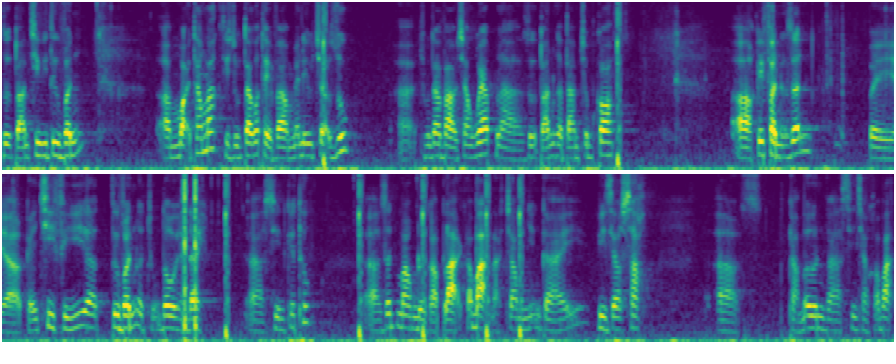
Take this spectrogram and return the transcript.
dự toán chi phí tư vấn à, mọi thắc mắc thì chúng ta có thể vào menu trợ giúp. À, chúng ta vào trang web là dự toán g8.com à, ờ, cái phần hướng dẫn về ờ, cái chi phí tư vấn của chúng tôi ở đây à, xin kết thúc. À, rất mong được gặp lại các bạn ở trong những cái video sau. À, cảm ơn và xin chào các bạn.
